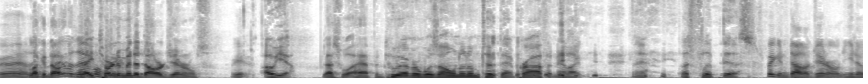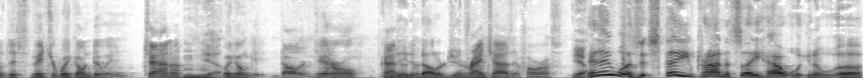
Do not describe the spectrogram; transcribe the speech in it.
Yeah, like a that do- was they turned them into Dollar Generals. Yeah. Oh yeah. That's what happened. to Whoever was owning them took that profit and they're like, eh, let's flip this. Speaking of Dollar General, you know this venture we're gonna do in China. Yeah. we're gonna get Dollar General kind Need of a Dollar General. franchise it for us. Yeah. And who was it? Steve trying to say how you know uh,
